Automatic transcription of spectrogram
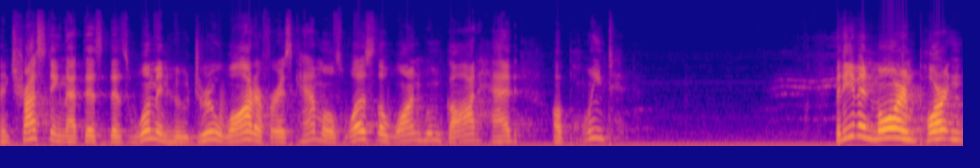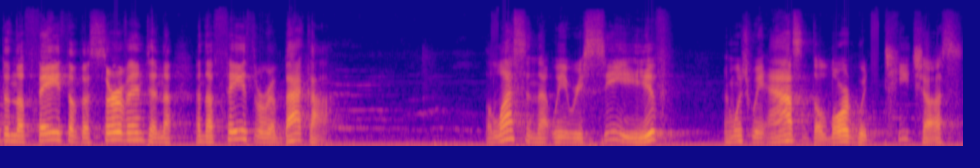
and trusting that this, this woman who drew water for his camels was the one whom God had appointed. But even more important than the faith of the servant and the, and the faith of Rebekah the lesson that we receive, and which we ask that the Lord would teach us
